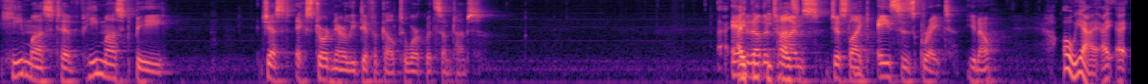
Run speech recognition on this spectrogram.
He must have. He must be just extraordinarily difficult to work with sometimes. And at other because- times, just like Ace is great, you know? Oh yeah, I, I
